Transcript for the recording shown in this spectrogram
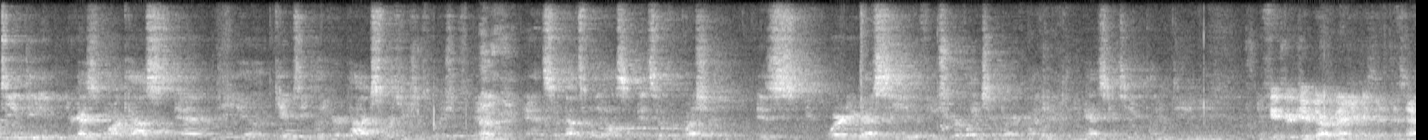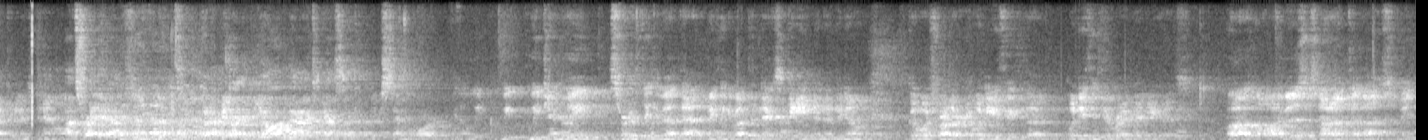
D&D, your guys' podcast, and the uh, games that you play here at PAX were a huge inspiration for me and so that's really awesome. And so, the question is, where do you guys see the future of like Jim Darkmagic? Can you guys continue playing D&D? The future of Jim Darkmagic is at this afternoon's panel. That's right, yeah. but I mean, like beyond that, do you guys like extend more? You know, we, we, we generally sort of think about that, we think about the next game and then we don't go much further. What do you think the, what do you think the right venue is? Well, a lot of it is just not up to us. I mean,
